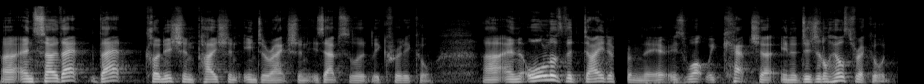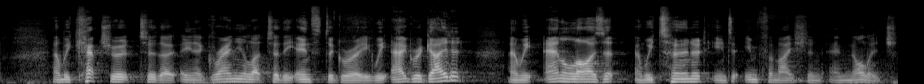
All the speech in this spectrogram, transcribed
Uh, and so that, that clinician-patient interaction is absolutely critical. Uh, and all of the data from there is what we capture in a digital health record. And we capture it to the, in a granular to the nth degree. We aggregate it and we analyse it and we turn it into information and knowledge.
